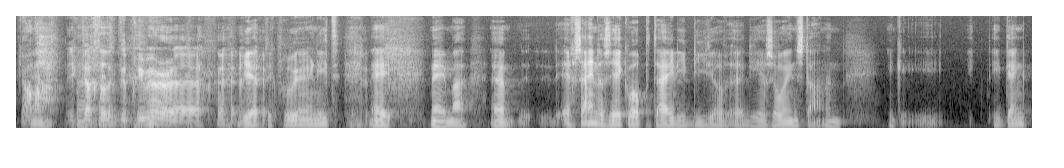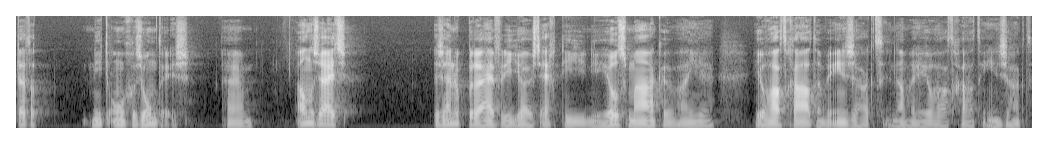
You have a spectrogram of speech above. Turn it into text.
Ja, ik maar- dacht dat ik de primeur... eh, Je hebt probeer er niet. Nee, nee maar ehm, er zijn er zeker wel partijen die, die, er, eh, die er zo in staan. En ik, ik, ik denk dat dat niet ongezond is. Ehm, anderzijds, er zijn ook bedrijven die juist echt die, die hills maken... waar je heel hard gaat en weer inzakt... en dan weer heel hard gaat en inzakt.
